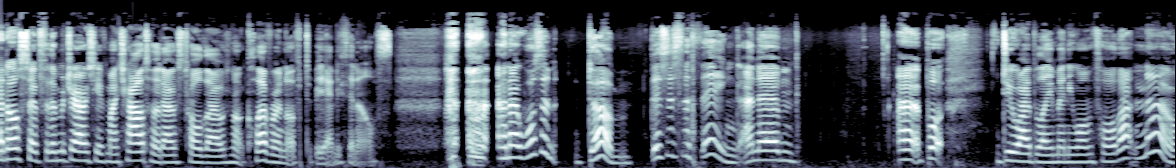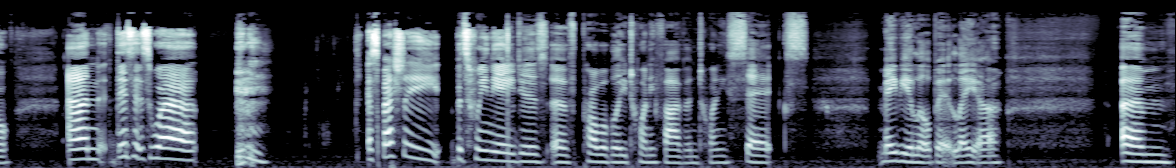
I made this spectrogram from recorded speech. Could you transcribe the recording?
And also, for the majority of my childhood, I was told that I was not clever enough to be anything else. and I wasn't dumb. This is the thing. And, um, uh, but do I blame anyone for that? No. And this is where, especially between the ages of probably 25 and 26, maybe a little bit later, um,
